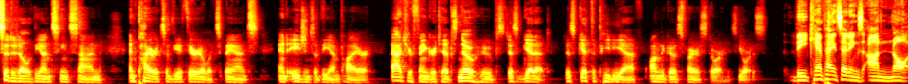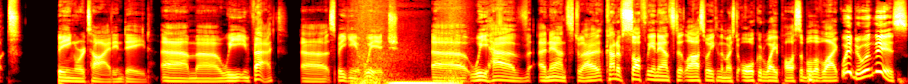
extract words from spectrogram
Citadel of the Unseen Sun, and Pirates of the Aetherial Expanse, and Agents of the Empire at your fingertips. No hoops. Just get it. Just get the PDF on the Ghostfire store. It's yours. The campaign settings are not being retired, indeed. Um, uh, we, in fact, uh, speaking of which, uh, we have announced, uh, kind of softly announced it last week in the most awkward way possible of like, we're doing this.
